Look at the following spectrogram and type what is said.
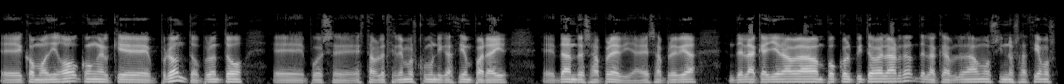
eh, como digo, con el que pronto, pronto, eh, pues eh, estableceremos comunicación para ir eh, dando esa previa, esa previa de la que ayer hablaba un poco el Pito Velardo, de la que hablábamos y nos hacíamos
